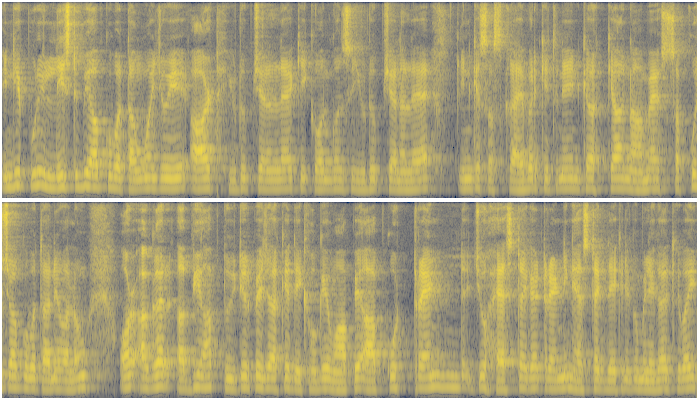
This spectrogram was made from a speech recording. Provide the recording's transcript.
इनकी पूरी लिस्ट भी आपको बताऊँगा, जो ये आठ यूट्यूब चैनल है कि कौन कौन से यूट्यूब चैनल है, इनके सब्सक्राइबर कितने इनका क्या नाम मैं सब कुछ आपको बताने वाला हूँ। और अगर अभी आप ट्विटर पे जाके देखोगे, वहाँ पे आपको ट्रेंड जो हैशटैग है ट्रेंडिंग हैशटैग देखने को मिलेगा कि भाई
